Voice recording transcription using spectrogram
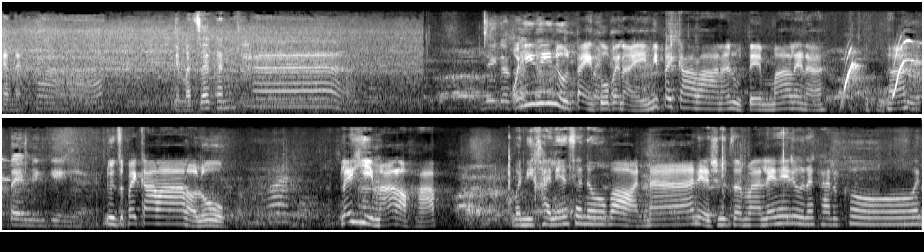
กันนะคะ เดี๋ยวมาเจอกันค่ะ วันนี้นี่หนูแต่งตัวไปไหน นี่ไปกาลานะ หนูเต็มมากเลยนะฮะเต็มจริงๆเลย หนูจะไปกาลาเหรอลูกเล่นหิมะเหรอครับ วันนี้ใครเล่นสโนว์บอร์ดนะ เดี๋ยวชุนจะมาเล่นให้ดูนะคะทุกคน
